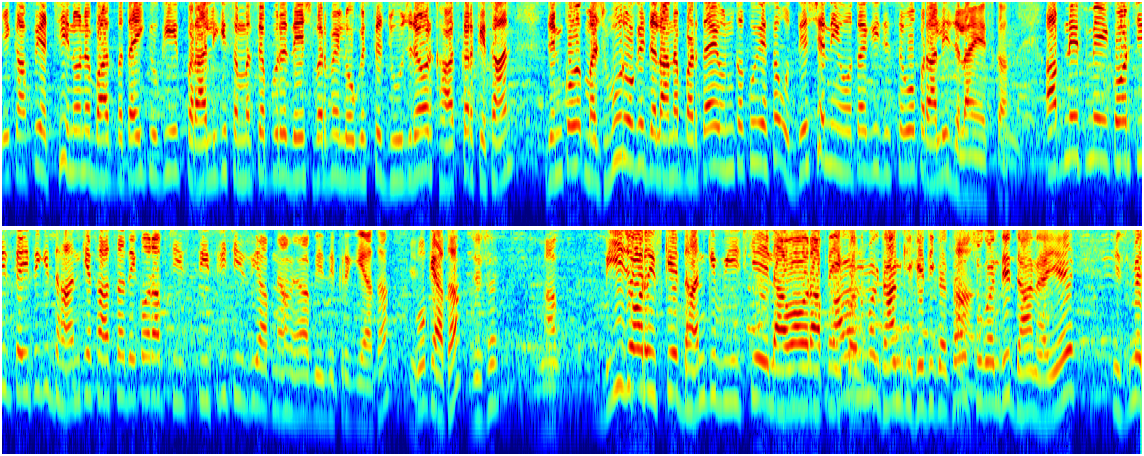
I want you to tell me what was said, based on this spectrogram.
ये काफ़ी अच्छी इन्होंने बात बताई क्योंकि एक पराली की समस्या पूरे देश भर में लोग इससे जूझ रहे हैं और खासकर किसान जिनको मजबूर होकर जलाना पड़ता है उनका कोई ऐसा उद्देश्य नहीं होता कि जिससे वो पराली जलाएँ इसका। आपने इसमें एक और चीज़ कही थी कि धान के साथ साथ एक और आप चीज़ तीसरी चीज़ भी आपने हमें अभी ज़िक्र किया था वो क्या था? जैसे आप बीज और इसके धान के बीज के अलावा और आपने एक और नमक धान की खेती करता हूँ हाँ। सुगंधित धान है ये। इसमें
